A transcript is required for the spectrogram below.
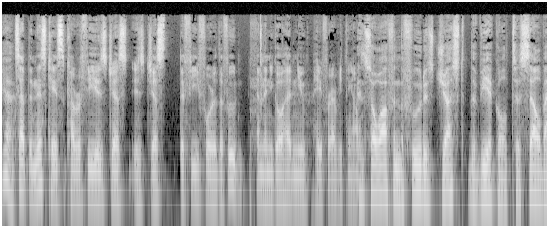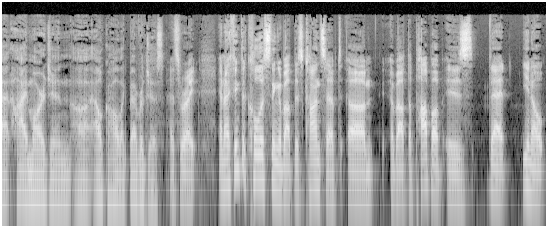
Yeah. Except in this case the cover fee is just is just the fee for the food. And then you go ahead and you pay for everything else. And so often the food is just the vehicle to sell that high margin uh, alcoholic beverages. That's right. And I think the coolest thing about this concept, um, about the pop up, is that, you know,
